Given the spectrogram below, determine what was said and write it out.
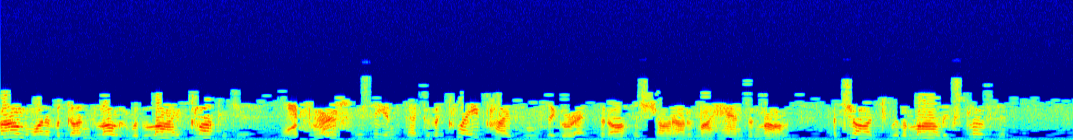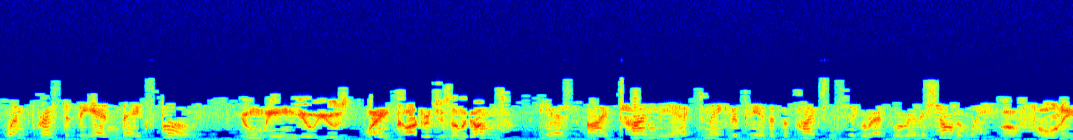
found one of the guns loaded with live cartridges. What's that? You see, Inspector, the clay pipes and cigarettes that Arthur shot out of my hands and mouth are charged with a mild explosive. When pressed at the end, they explode. You mean you used blank cartridges in the guns? Yes, I timed the act to make it appear that the pipes and cigarettes were really shot away. A phony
